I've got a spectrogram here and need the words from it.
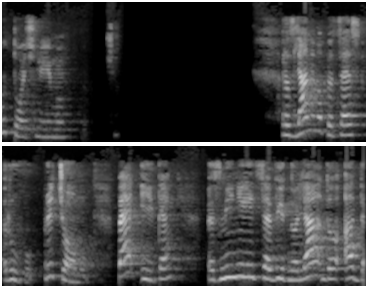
Уточнюємо. Розглянемо процес руху. Причому P і T змінюється від 0 до АД.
